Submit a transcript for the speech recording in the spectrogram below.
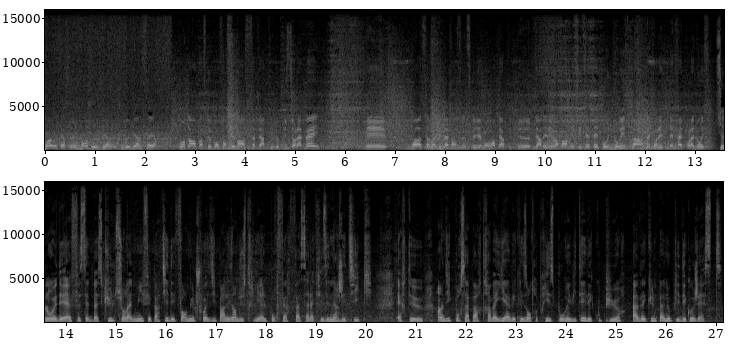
moi personnellement, je veux, bien, je veux bien le faire. Content parce que bon, forcément, ça fait un petit peu plus sur la paye, mais moi, ça va, j'ai de la chance parce que j'ai mon grand-père qui peut me garder les enfants, mais si c'était pour une nourrice, bah, en fait, on les mettrait pour la nourrice. Selon EDF, cette bascule sur la nuit fait partie des formules choisies par les industriels pour faire face à la crise énergétique. RTE indique pour sa part travailler avec les entreprises pour éviter les coupures avec une panoplie d'éco-gestes.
